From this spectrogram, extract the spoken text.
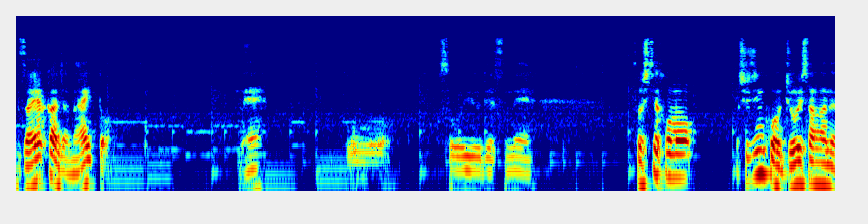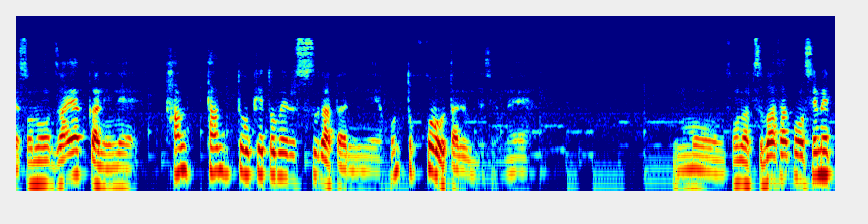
罪悪感じゃないと。ね。こう、そういうですね。そしてこの主人公の女医さんがね、その罪悪感にね、淡々と受け止める姿にね、ほんと心打たれるんですよね。もう、そんな翼くんを責めて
